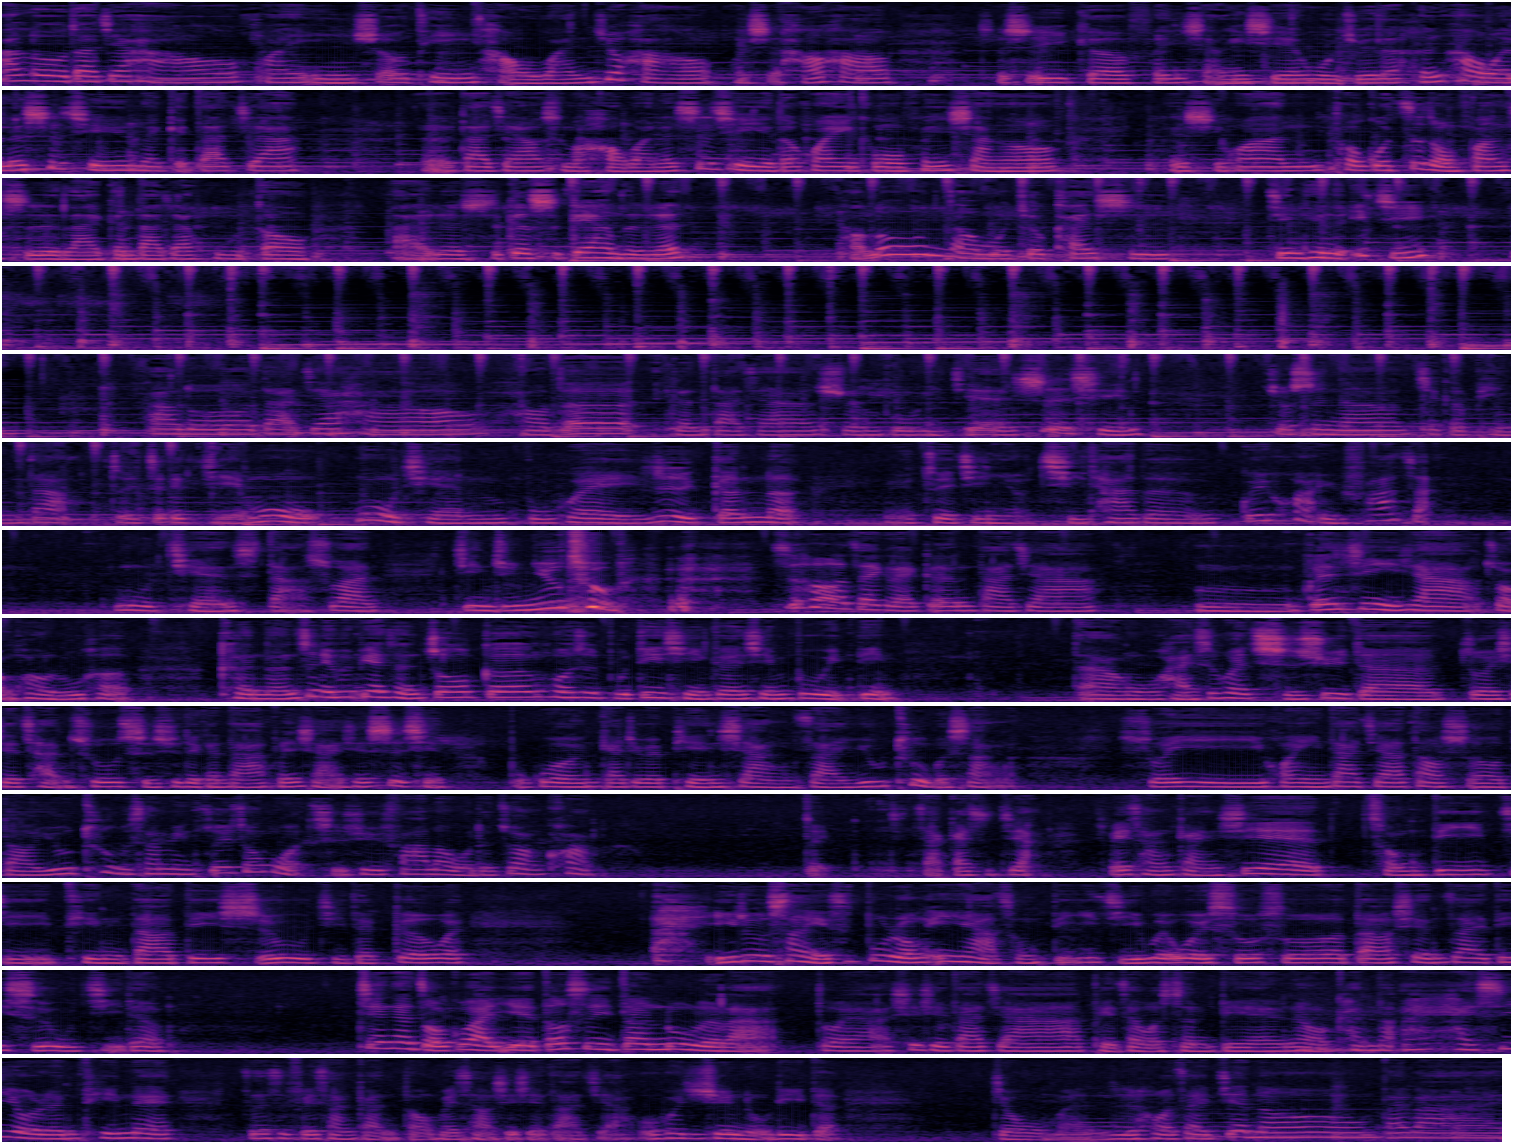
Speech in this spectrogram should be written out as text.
Hello，大家好，欢迎收听好玩就好，我是好好，这是一个分享一些我觉得很好玩的事情来给大家。呃，大家有什么好玩的事情也都欢迎跟我分享哦。很喜欢透过这种方式来跟大家互动，来认识各式各样的人。好喽，那我们就开始今天的一集。哈喽大家好，好的，跟大家宣布一件事情，就是呢，这个频道对这个节目目前不会日更了，因为最近有其他的规划与发展，目前是打算进军 YouTube，之后再来跟大家嗯更新一下状况如何，可能这里会变成周更或是不定期更新，不一定。但我还是会持续的做一些产出，持续的跟大家分享一些事情。不过应该就会偏向在 YouTube 上了，所以欢迎大家到时候到 YouTube 上面追踪我，持续发了我的状况。对，大概是这样。非常感谢从第一集听到第十五集的各位，哎，一路上也是不容易啊。从第一集畏畏缩缩到现在第十五集的，现在走过来也都是一段路了啦。对啊，谢谢大家陪在我身边，让我看到，哎，还是有人听呢，真是非常感动，非常谢谢大家，我会继续努力的，就我们日后再见喽，拜拜。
